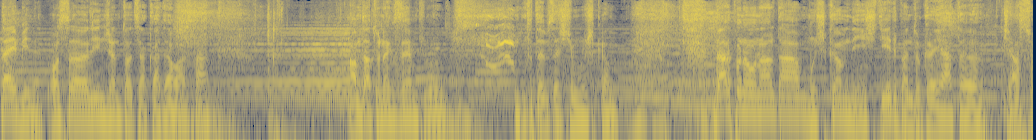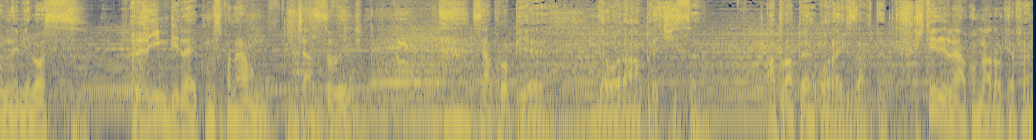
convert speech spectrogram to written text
Da, e bine, o să lingem toți acadeaua asta Am dat un exemplu Putem să și mușcăm Dar până una alta mușcăm din știri Pentru că, iată, ceasul nemilos Limbile, cum spuneam Ceasului Se apropie de ora precisă. Aproape ora exactă. Știrile acum la Rock FM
